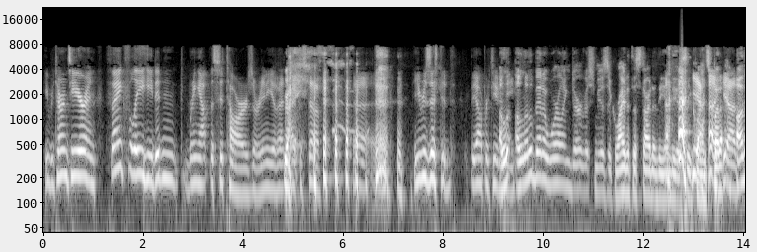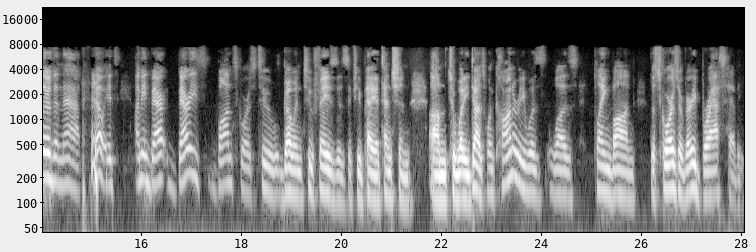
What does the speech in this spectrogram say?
he returns here and thankfully he didn't bring out the sitars or any of that right. type of stuff. uh, he resisted the opportunity. A, a, little bit of whirling dervish music right at the start of the India sequence, yeah, but yeah. other than that, no, it's. I mean, Bar- Barry's Bond scores too go in two phases if you pay attention um, to what he does. When Connery was was playing Bond, the scores are very brass heavy.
